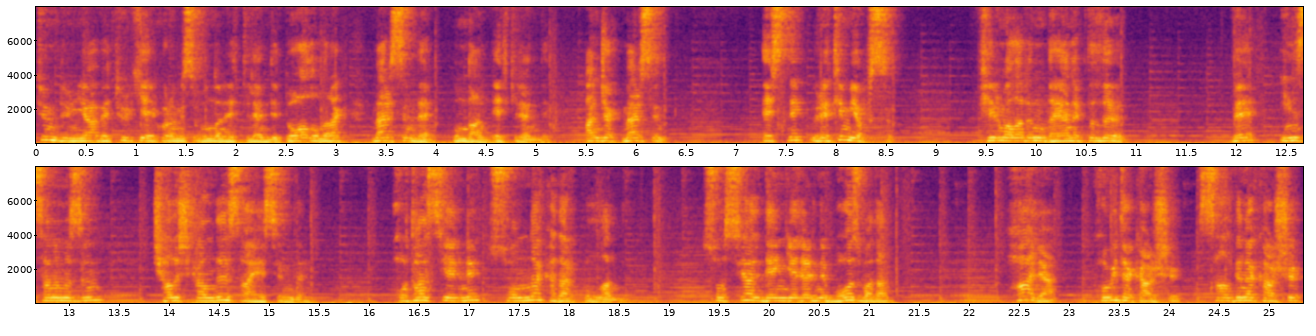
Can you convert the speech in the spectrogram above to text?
Tüm dünya ve Türkiye ekonomisi bundan etkilendi. Doğal olarak Mersin de bundan etkilendi. Ancak Mersin esnek üretim yapısı, firmaların dayanıklılığı ve insanımızın çalışkanlığı sayesinde potansiyelini sonuna kadar kullandı. Sosyal dengelerini bozmadan hala Covid'e karşı, salgına karşı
